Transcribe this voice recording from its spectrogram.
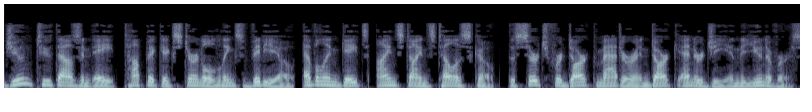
June 2008 topic External links Video, Evelyn Gates, Einstein's Telescope, The Search for Dark Matter and Dark Energy in the Universe,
